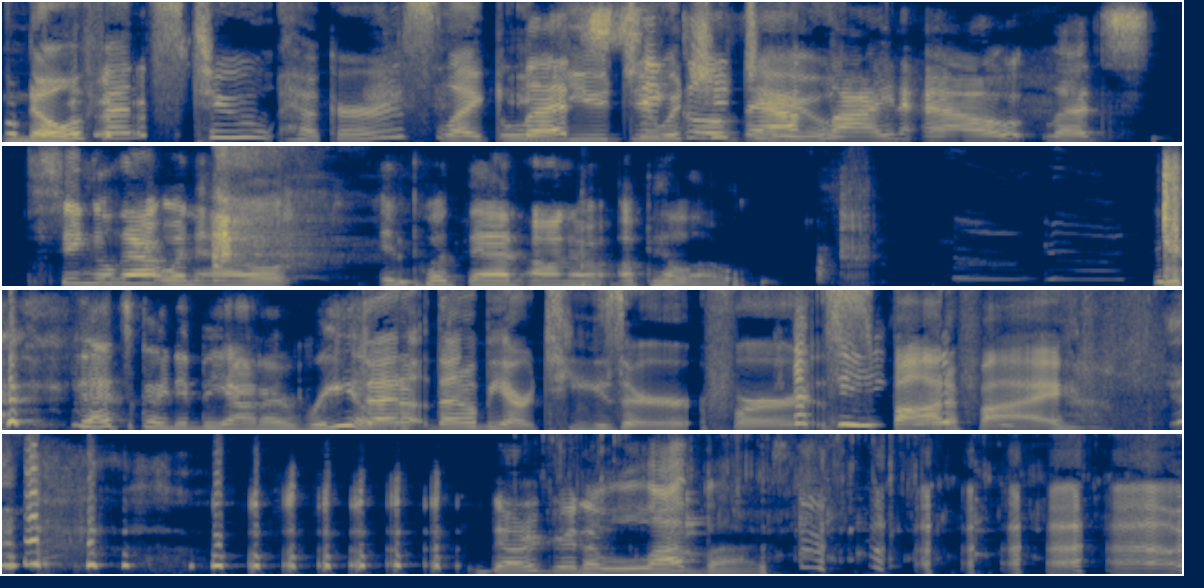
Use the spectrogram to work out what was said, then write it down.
no offense to hookers. Like, you do what you do. line out. Let's single that one out and put that on a, a pillow. That's going to be on a reel. That'll that'll be our teaser for Spotify. They're going to love us. oh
